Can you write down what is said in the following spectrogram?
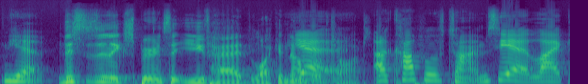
yeah. This is an experience that you've had like a number yeah, of times. a couple of times. Yeah, like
